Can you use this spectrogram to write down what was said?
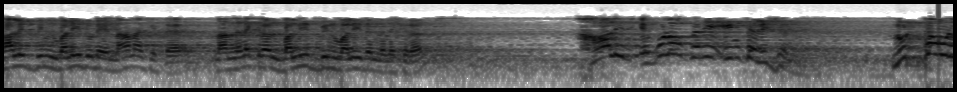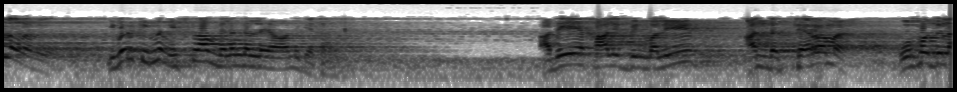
ஹாலித் பின் வலீதுடைய நானா கிட்ட நான் நினைக்கிறேன் வலீத் பின் வலீதன் நினைக்கிறேன். ஹாலித் எவ்வளவு பெரிய இன்டெலிஜென்ட் நுட்பம் உள்ளவர் இவருக்கு இன்னும் இஸ்லாம் விலங்கல்லையான்னு கேட்டாங்க. அதே ஹாலித் பின் வலீத் அந்த திறமை உகதுல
